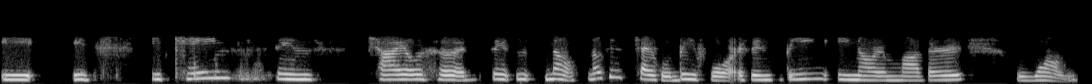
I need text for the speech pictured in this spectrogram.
it it's it came since childhood since, no not since childhood before since being in our mother womb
